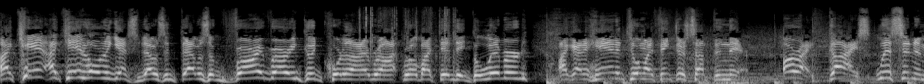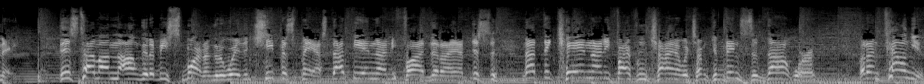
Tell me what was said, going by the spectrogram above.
I can't, I can't hold it against them. That was a, that was a very, very good quarter that iRobot did. They delivered. I got to hand it to them. I think there's something there. All right, guys, listen to me. This time I'm, I'm going to be smart. I'm going to wear the cheapest mask, not the N95 that I have, just not the KN95 from China, which I'm convinced does not work. But I'm telling you,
